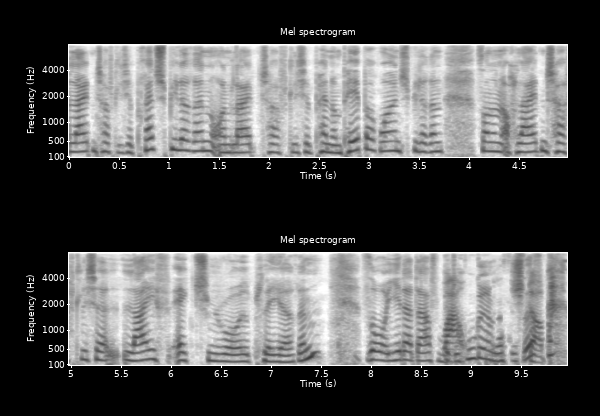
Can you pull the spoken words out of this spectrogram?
leidenschaftliche Brettspielerin und leidenschaftliche Pen- und Paper-Rollenspielerin, sondern auch leidenschaftliche Live-Action-Roleplayerin. So, jeder darf wow. bitte googeln, was es Stopp. ist.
